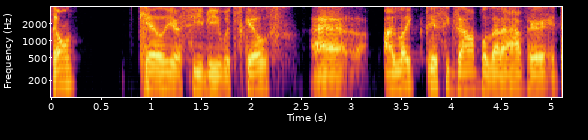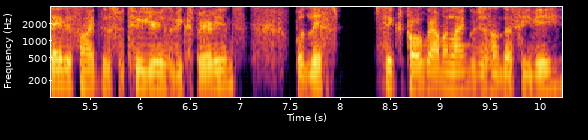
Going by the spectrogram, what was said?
don't kill your CV with skills. Uh, I like this example that I have here. A data scientist with two years of experience, but lists six programming languages on their CV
